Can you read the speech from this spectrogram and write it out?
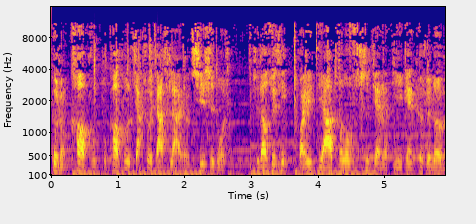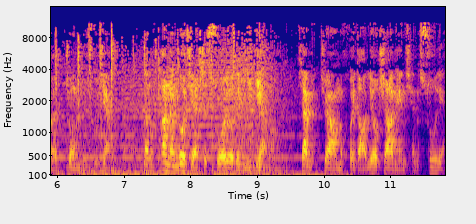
各种靠谱不靠谱的假说加起来有七十多种。直到最近，关于迪亚托洛夫事件的第一篇科学论文终于出现了。那么，它能够解释所有的疑点吗？下面就让我们回到六十二年前的苏联。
